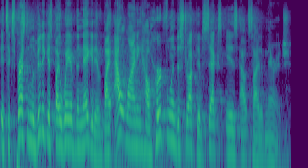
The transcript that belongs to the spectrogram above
it's expressed in Leviticus by way of the negative, by outlining how hurtful and destructive sex is outside of marriage.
